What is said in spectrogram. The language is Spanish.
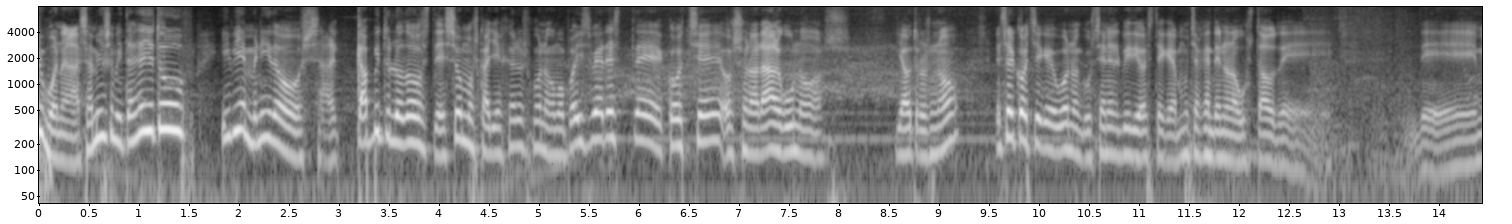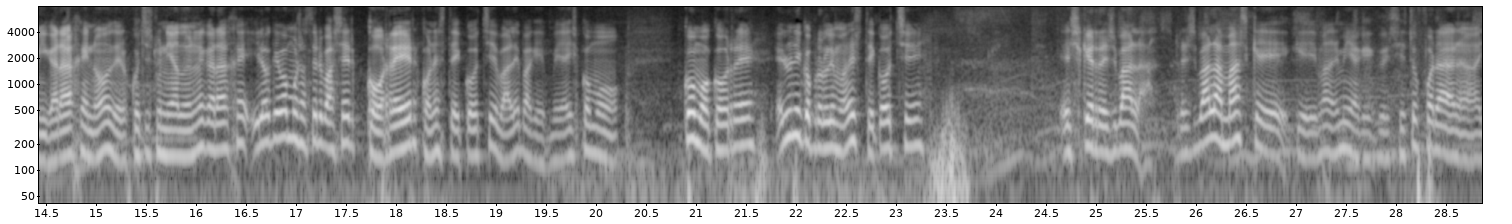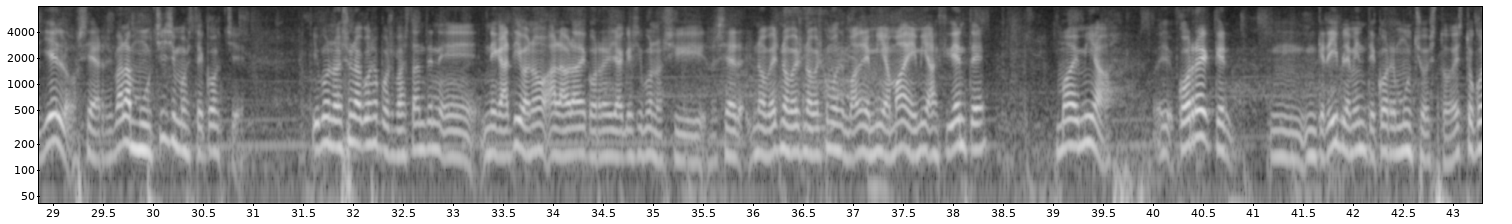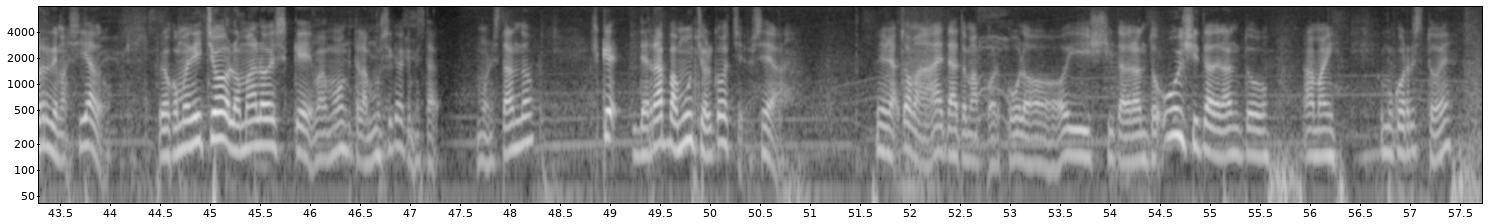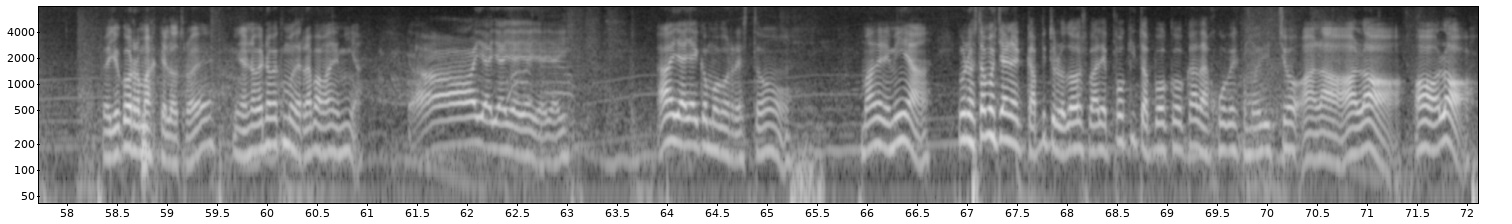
Muy buenas amigos y amigas de YouTube y bienvenidos al capítulo 2 de Somos Callejeros Bueno, como podéis ver este coche os sonará a algunos y a otros no Es el coche que, bueno, que usé en el vídeo este que a mucha gente no le ha gustado de... De mi garaje, ¿no? De los coches tuneados en el garaje Y lo que vamos a hacer va a ser correr con este coche, ¿vale? Para que veáis cómo, cómo corre El único problema de este coche es que resbala. Resbala más que, madre mía, que, si esto fuera hielo. O sea, resbala muchísimo este coche. Y bueno, es una cosa pues bastante negativa, ¿no? A la hora de correr, ya que si, bueno, si... No ves, no ves, no ves como... Madre mía, madre mía, accidente. Madre mía. Eh, corre que... Mm, increíblemente corre mucho esto. Esto corre demasiado. Pero como he dicho, lo malo es que... Vamos a quitar la música que me está molestando. Es que derrapa mucho el coche, o sea... Mira, toma, ahí toma por culo. Uy, si te adelanto. Uy, si te adelanto. Ah, my. ¿Cómo corre esto, eh? Pero yo corro más que el otro, eh. Mira, no ves, no ves cómo derrapa, madre mía. Ay, ay, ay, ay, ay, ay, ay. Ay, ay, ay, cómo corre esto. Madre mía. Bueno, estamos ya en el capítulo 2, ¿vale? Poquito a poco, cada jueves, como he dicho. ¡Hala, hala! ¡Hala!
